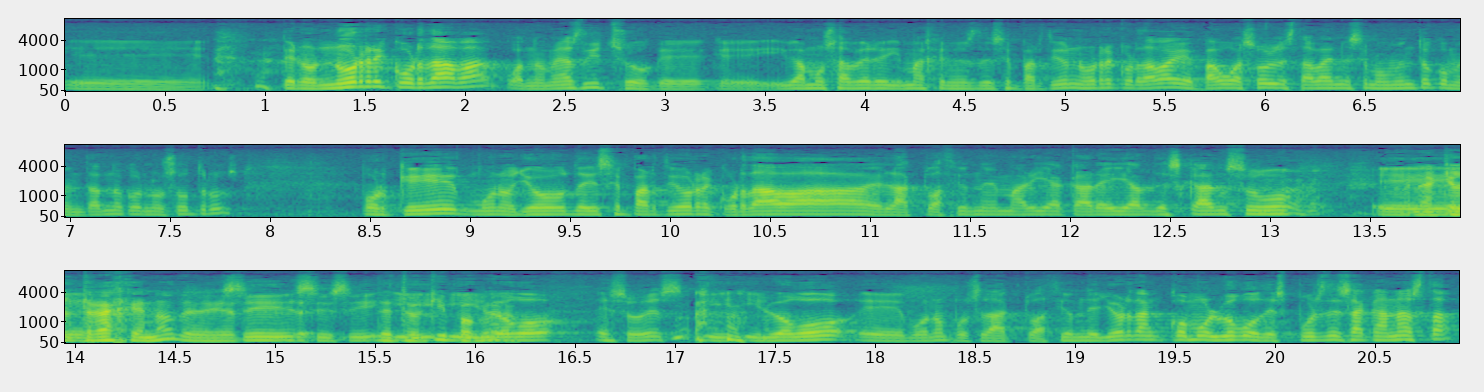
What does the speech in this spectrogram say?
eh, pero no recordaba, cuando me has dicho que, íbamos a ver imágenes de ese partido, no recordaba que Pau Gasol estaba en ese momento comentando con nosotros, porque bueno, yo de ese partido recordaba la actuación de María Carey al descanso. en aquel traje, ¿no? De, sí, sí, sí. de tu y, equipo. Y claro. luego, eso es, y, y luego, eh, bueno, pues la actuación de Jordan, como luego después de esa canasta,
